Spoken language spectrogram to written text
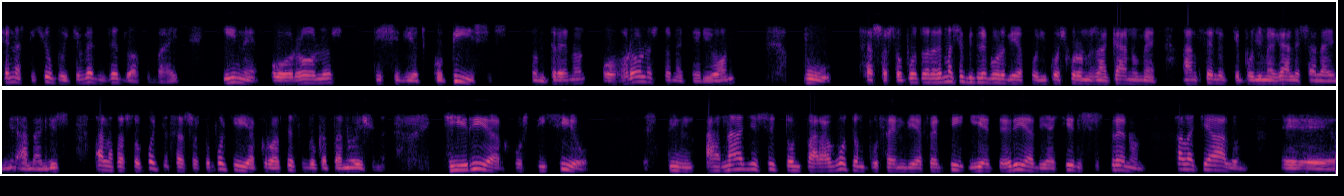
Ένα στοιχείο που η κυβέρνηση δεν το ακουμπάει είναι ο ρόλος της ιδιωτικοποίησης των τρένων, ο ρόλος των εταιριών που θα σας το πω τώρα, δεν μας επιτρέπει ο διαφωνικός χρόνος να κάνουμε αν θέλετε και πολύ μεγάλες αναλύσεις, αλλά θα, το πω και, θα σας το πω και οι ακροατές θα το κατανοήσουν. Κυρίαρχο στοιχείο στην ανάλυση των παραγόντων που θα ενδιαφερθεί η εταιρεία διαχείρισης τρένων αλλά και άλλων ε,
